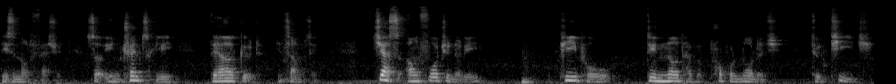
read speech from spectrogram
This is not fashion. So intrinsically, they are good in something. Just unfortunately, people did not have a proper knowledge to teach,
